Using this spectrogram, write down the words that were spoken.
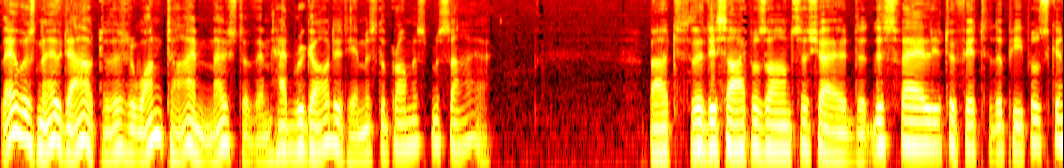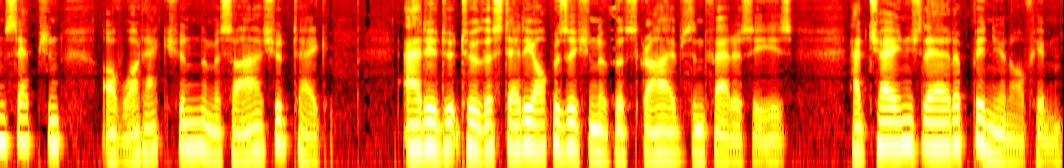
There was no doubt that at one time most of them had regarded him as the promised Messiah. But the disciples' answer showed that this failure to fit the people's conception of what action the Messiah should take, added to the steady opposition of the scribes and Pharisees, had changed their opinion of him.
